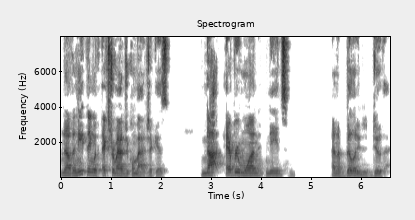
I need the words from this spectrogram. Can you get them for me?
Now, the neat thing with extra magical magic is not everyone needs an ability to do that.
